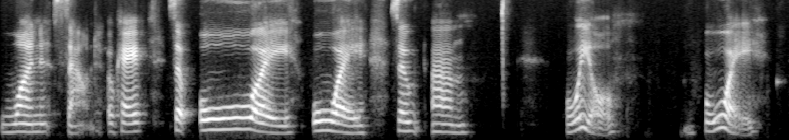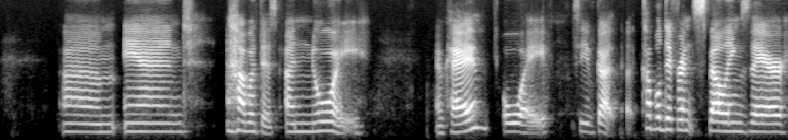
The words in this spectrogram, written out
one sound. Okay, so oi, oi. So um, oil, boy, um, and how about this? Annoy. Okay, oi. So you've got a couple different spellings there.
